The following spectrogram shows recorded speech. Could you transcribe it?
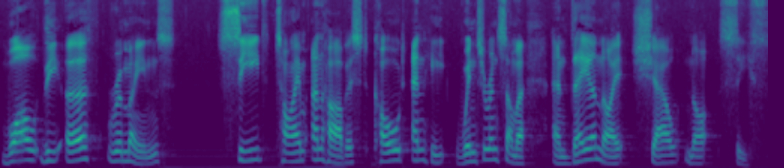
While the earth remains, seed, time, and harvest, cold and heat, winter and summer, and day and night shall not cease.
